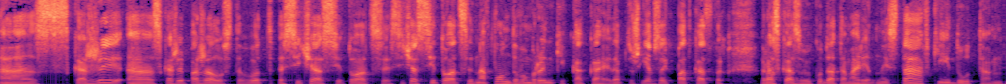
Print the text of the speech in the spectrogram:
А, скажи, а, скажи, пожалуйста, вот сейчас ситуация, сейчас ситуация на фондовом рынке какая, да? Потому что я в своих подкастах рассказываю, куда там арендные ставки идут, там,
